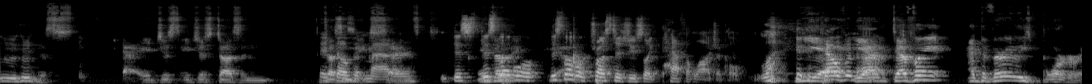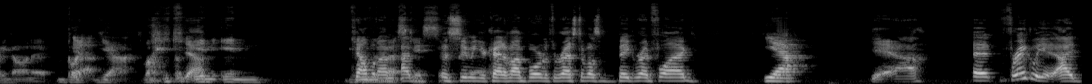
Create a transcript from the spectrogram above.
Mhm. This, yeah, it just it just doesn't. It doesn't make matter. sense. This this doesn't- level this yeah. level of trust issue is just like pathological. Like Yeah, Calvin, yeah, I'm- definitely at the very least bordering on it. But yeah, like Yeah. in in Calvin, I'm, I'm assuming you're uh, kind of on board with the rest of us. Big red flag. Yeah. Yeah. And frankly, I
